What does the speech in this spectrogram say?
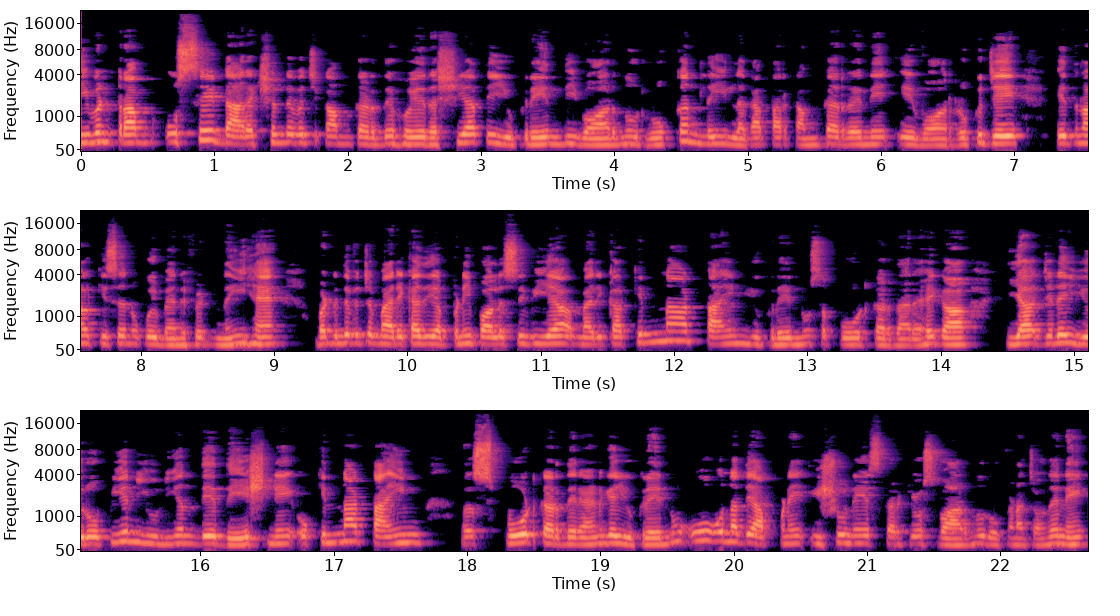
ਈਵਨ ਟਰੰਪ ਉਸੇ ਡਾਇਰੈਕਸ਼ਨ ਦੇ ਵਿੱਚ ਕੰਮ ਕਰਦੇ ਹੋਏ ਰਸ਼ੀਆ ਤੇ ਯੂਕਰੇਨ ਦੀ ਵਾਰ ਨੂੰ ਰੋਕਣ ਲਈ ਲਗਾਤਾਰ ਕੰਮ ਕਰ ਰਹੇ ਨੇ, ਇਹ ਵਾਰ ਰੁਕ ਜੇ, ਇਹਦੇ ਨਾਲ ਕਿਸੇ ਨੂੰ ਕੋਈ ਬੈਨੀਫਿਟ ਨਹੀਂ ਹੈ। ਬਟ ਇਹਦੇ ਵਿੱਚ ਅਮਰੀਕਾ ਦੀ ਆਪਣੀ ਪਾਲਿਸੀ ਵੀ ਆ ਅਮਰੀਕਾ ਕਿੰਨਾ ਟਾਈਮ ਯੂਕਰੇਨ ਨੂੰ ਸਪੋਰਟ ਕਰਦਾ ਰਹੇਗਾ ਜਾਂ ਜਿਹੜੇ ਯੂਰੋਪੀਅਨ ਯੂਨੀਅਨ ਦੇ ਦੇਸ਼ ਨੇ, ਉਹ ਕਿੰਨਾ ਟਾਈਮ ਸਪੋਰਟ ਕਰਦੇ ਰਹਿਣਗੇ ਯੂਕਰੇਨ ਨੂੰ, ਉਹ ਉਹਨਾਂ ਦੇ ਆਪਣੇ ਇਸ਼ੂ ਨੇ, ਇਸ ਕਰਕੇ ਉਸ ਵਾਰ ਨੂੰ ਰੋਕਣਾ ਚਾਹੁੰਦੇ ਨੇ।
